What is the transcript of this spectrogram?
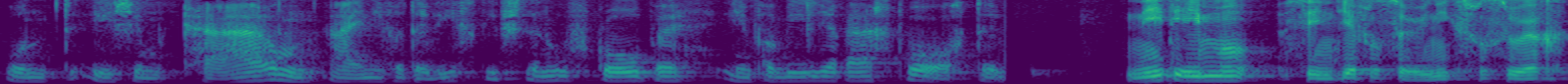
und ist im Kern eine der wichtigsten Aufgaben im Familienrecht geworden. Nicht immer sind die Versöhnungsversuche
